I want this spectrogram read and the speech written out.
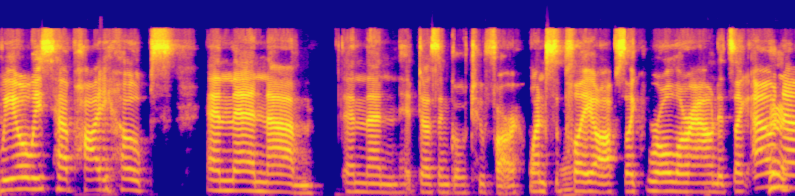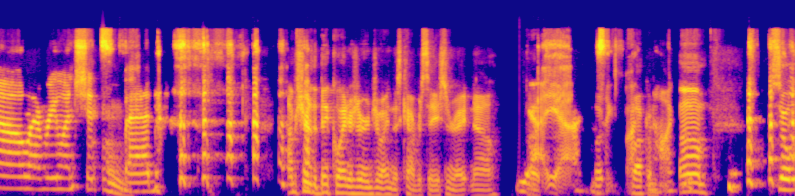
We always have high hopes, and then um, and then it doesn't go too far. Once the playoffs like roll around, it's like, oh no, everyone shits the bed. I'm sure the Bitcoiners are enjoying this conversation right now. Yeah, but, yeah. It's like fucking hockey. Um, so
